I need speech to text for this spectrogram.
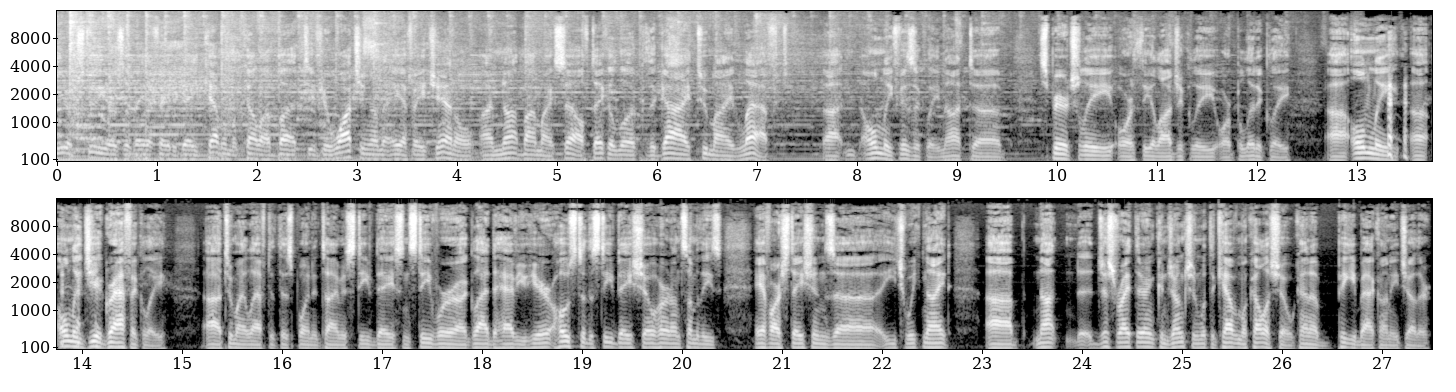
New York studios of AFA today, Kevin McCullough. But if you're watching on the AFA channel, I'm not by myself. Take a look. The guy to my left, uh, only physically, not uh, spiritually or theologically or politically, uh, only uh, only geographically. Uh, to my left at this point in time is Steve Deace. And Steve, we're uh, glad to have you here. Host of the Steve Deace Show, heard on some of these AFR stations each weeknight. Uh, not uh, just right there in conjunction with the Kevin McCullough Show, kind of piggyback on each other.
